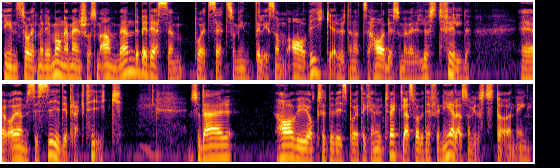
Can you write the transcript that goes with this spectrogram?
insåg att men det är många människor som använder BDSM på ett sätt som inte liksom avviker utan att ha det som en väldigt lustfylld eh, och ömsesidig praktik. Så där har vi ju också ett bevis på att det kan utvecklas vad vi definierar som just störning.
